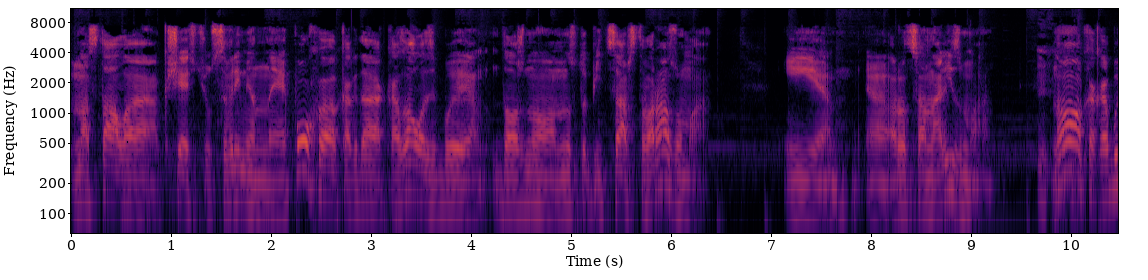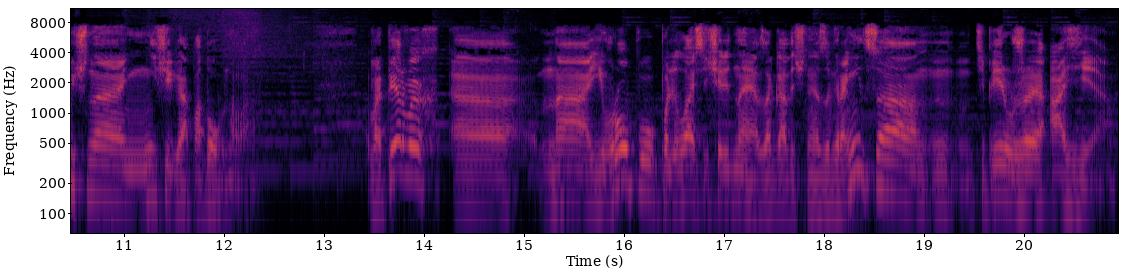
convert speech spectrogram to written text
настала, к счастью, современная эпоха, когда, казалось бы, должно наступить царство разума и э, рационализма. Но, как обычно, нифига подобного. Во-первых, э, на Европу полилась очередная загадочная заграница, теперь уже Азия.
